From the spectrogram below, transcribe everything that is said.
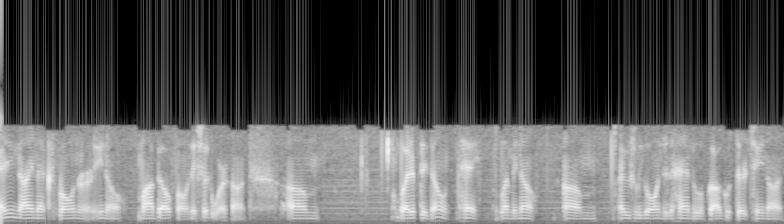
Any NYNEX phone or, you know, Ma Bell phone, they should work on. Um, but if they don't, hey, let me know. Um, I usually go under the handle of Goggle13 on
